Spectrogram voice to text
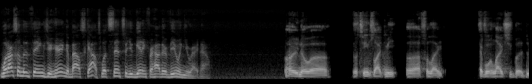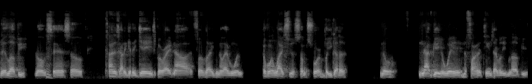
What are some of the things you're hearing about scouts? What sense are you getting for how they're viewing you right now? Oh, you know, uh, you know, teams like me, uh, I feel like everyone likes you, but do they love you? You know what I'm mm-hmm. saying? So kind of got to get a gauge. But right now, I feel like, you know, everyone, everyone likes you of some sort, but you got to, you know, navigate your way and find the teams that really love you.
